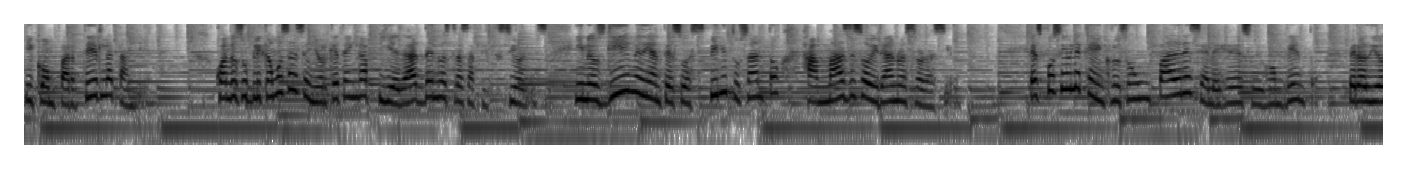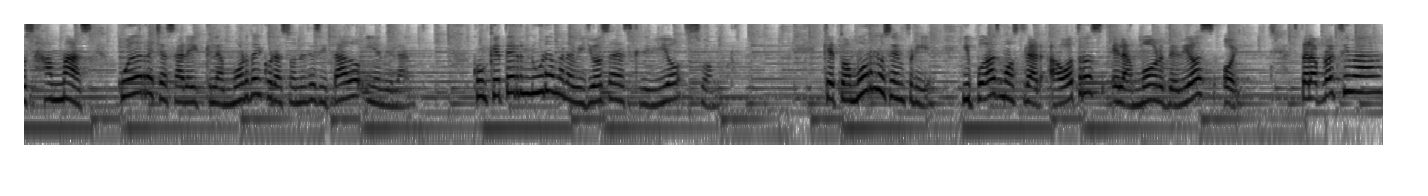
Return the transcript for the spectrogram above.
y compartirla también. Cuando suplicamos al Señor que tenga piedad de nuestras aflicciones y nos guíe mediante su Espíritu Santo, jamás desoirá nuestra oración. Es posible que incluso un padre se aleje de su hijo hambriento, pero Dios jamás puede rechazar el clamor del corazón necesitado y anhelante. Con qué ternura maravillosa describió su amor. Que tu amor no se enfríe y puedas mostrar a otros el amor de Dios hoy. Hasta la próxima.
